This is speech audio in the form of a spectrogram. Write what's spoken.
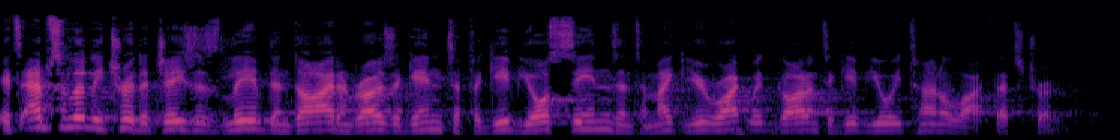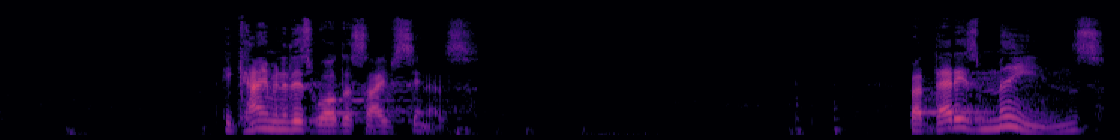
It's absolutely true that Jesus lived and died and rose again to forgive your sins and to make you right with God and to give you eternal life. That's true. He came into this world to save sinners. But that is means,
